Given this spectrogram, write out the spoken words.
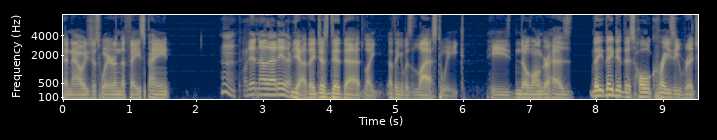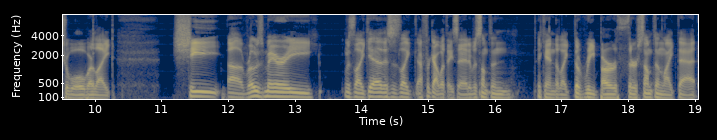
and now he's just wearing the face paint. Hmm. I didn't know that either. Yeah, they just did that like I think it was last week. He no longer has they they did this whole crazy ritual where like she uh Rosemary was like, "Yeah, this is like I forgot what they said. It was something akin to like the rebirth or something like that."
